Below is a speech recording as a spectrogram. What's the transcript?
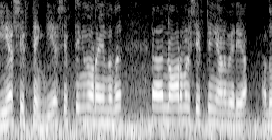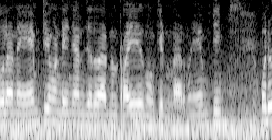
ഗിയർ ഷിഫ്റ്റിംഗ്. ഗിയർ ഷിഫ്റ്റിംഗ് എന്ന് പറയുന്നത് നോർമൽ ഷിഫ്റ്റിംഗ് ആണ് വരിക. അതുപോലെ തന്നെ എം ടി വണ്ടി ഞാൻ ചെറുതായിട്ടൊന്ന് ട്രൈ ചെയ്ത് നോക്കിയിട്ടുണ്ടായിരുന്നു. എം ടി ഒരു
